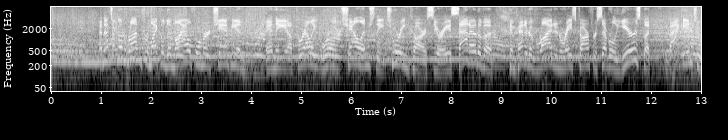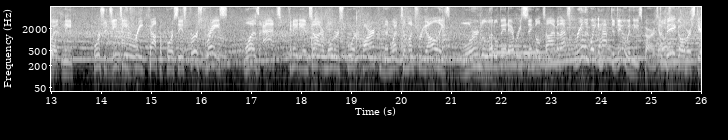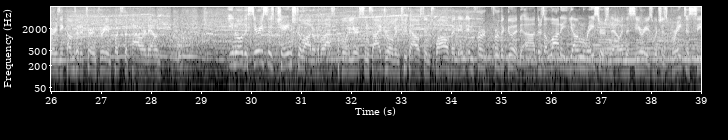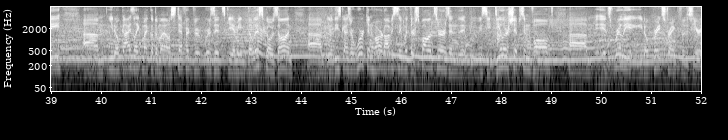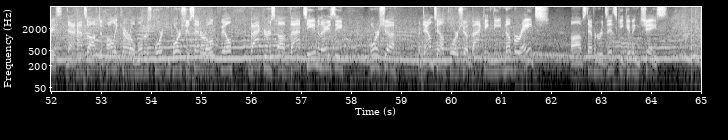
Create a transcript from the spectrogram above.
And that's a good run for Michael DeMaio, former champion in the uh, Pirelli World Challenge, the touring car series. Sat out of a competitive ride in a race car for several years, but back into it in the Porsche GT3 Cup. Of course, his first race was at Canadian Tire Motorsport Park and then went to Montreal. He's learned a little bit every single time, and that's really what you have to do in these cars. A big oversteer as he comes into turn three and puts the power down. You know, the series has changed a lot over the last couple of years since I drove in 2012, and, and, and for, for the good. Uh, there's a lot of young racers now in the series, which is great to see. Um, you know, guys like Michael DeMaio, Stefan Rzadzinski, I mean, the list goes on. Um, you know, these guys are working hard, obviously, with their sponsors, and we see dealerships involved. Um, it's really, you know, great strength for the series. Yeah, hats off to Policaro Motorsport and Porsche Center Oakville, backers of that team. And there you see Porsche, downtown Porsche, backing the number eight of Stefan Rzadzinski giving chase.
